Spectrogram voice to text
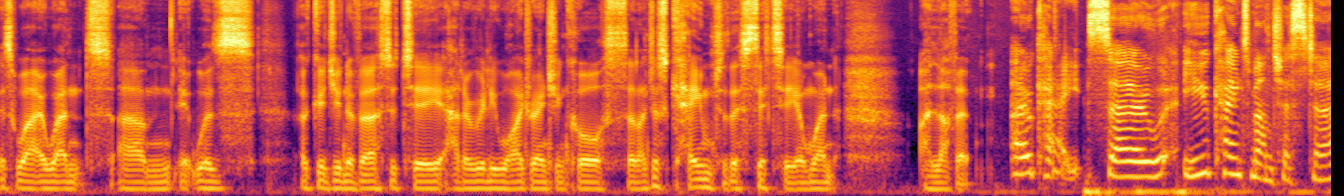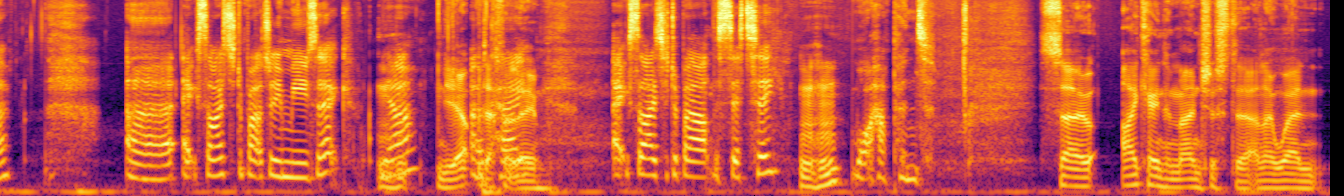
Is where I went. Um, it was a good university. It had a really wide-ranging course, and I just came to this city and went, "I love it." Okay, so you came to Manchester, uh, excited about doing music, yeah? Yep, Okay. definitely. Excited about the city. hmm What happened? So I came to Manchester and I went,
